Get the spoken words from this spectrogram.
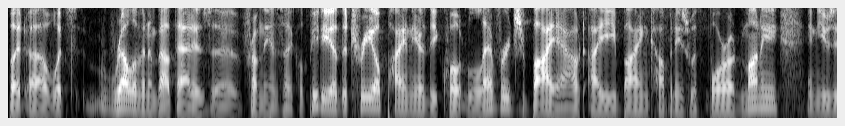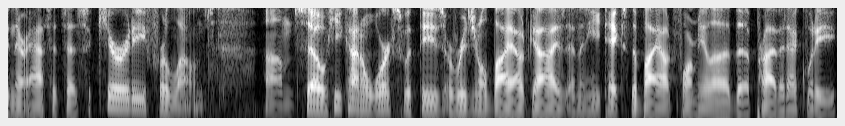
But uh, what's relevant about that is uh, from the encyclopedia, the trio pioneered the quote leveraged buyout, i.e., buying companies with borrowed money and using their assets as security for loans. Um, so he kind of works with these original buyout guys, and then he takes the buyout formula, the private equity.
